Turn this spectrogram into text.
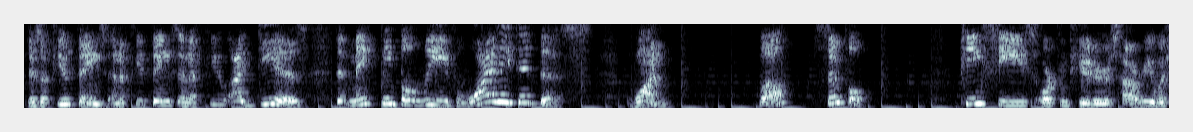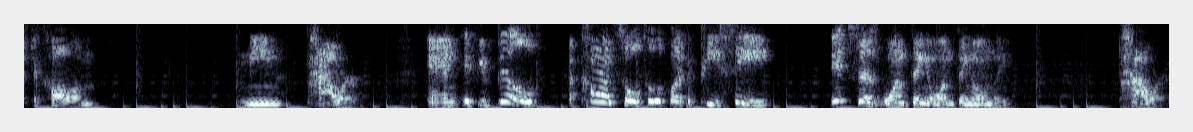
there's a few things and a few things and a few ideas that make me believe why they did this. One, well, simple. PCs or computers, however you wish to call them, mean power. And if you build a console to look like a PC, it says one thing and one thing only. Power.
